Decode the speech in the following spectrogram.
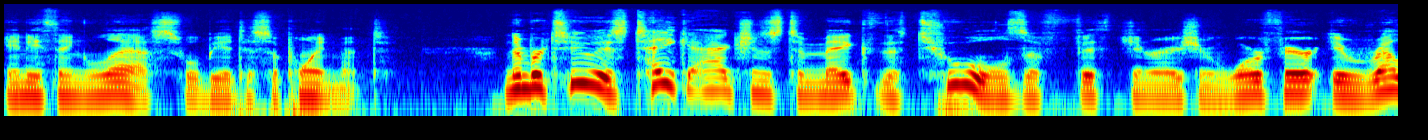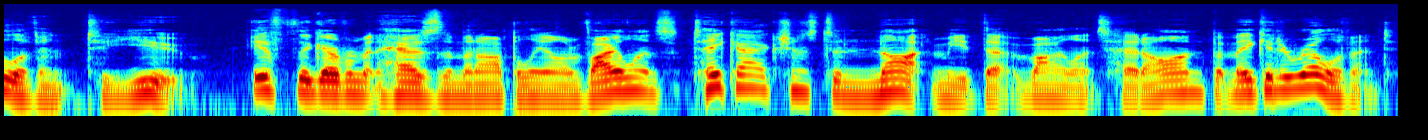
anything less will be a disappointment. Number two is take actions to make the tools of fifth generation warfare irrelevant to you. If the government has the monopoly on violence, take actions to not meet that violence head on, but make it irrelevant.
